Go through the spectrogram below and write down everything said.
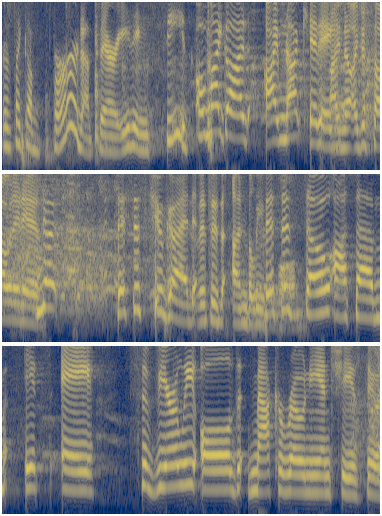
There's like a bird up there eating seeds. Oh my God, I'm not kidding. I know, I just saw what it is. No, this is too good. This is unbelievable. This is so awesome. It's a severely old macaroni and cheese noodle.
